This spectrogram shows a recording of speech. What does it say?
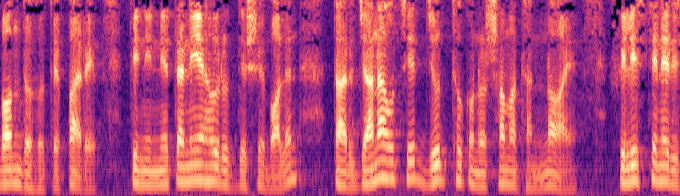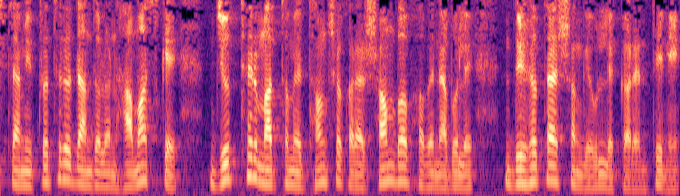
বন্ধ হতে পারে। তিনি নেতানিয়াহুর উদ্দেশ্যে বলেন, তার জানা উচিত যুদ্ধ কোনো সমাধান নয়। ফিলিস্তিনের ইসলামী প্রতিরোধ আন্দোলন হামাসকে যুদ্ধের মাধ্যমে ধ্বংস করা সম্ভব হবে না বলে দৃঢ়তার সঙ্গে উল্লেখ করেন তিনি।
